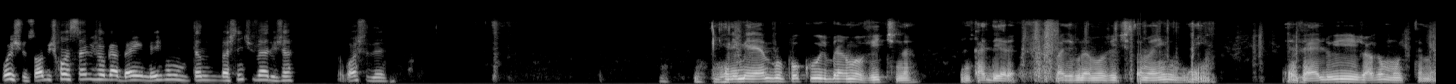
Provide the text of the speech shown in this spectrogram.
poxa, o Sobis consegue jogar bem, mesmo tendo bastante velho já. Eu gosto dele. Ele me lembra um pouco o Ibrahimovic, né? Brincadeira. Mas o Ibrahimovic também é velho e joga muito também.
